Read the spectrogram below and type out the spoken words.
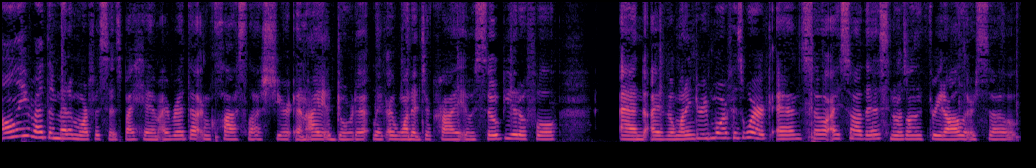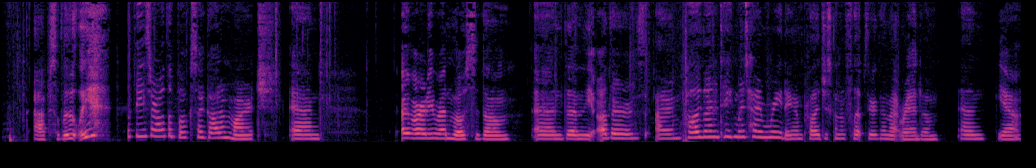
only read The Metamorphosis by him. I read that in class last year and I adored it. Like, I wanted to cry. It was so beautiful and I've been wanting to read more of his work and so I saw this and it was only $3 so absolutely. These are all the books I got in March and I've already read most of them and then the others I'm probably going to take my time reading. I'm probably just going to flip through them at random and yeah.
